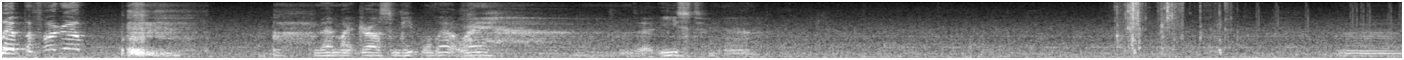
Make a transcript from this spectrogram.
Lit the fuck up. that might draw some people that way. Is that east? Yeah. Mm.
